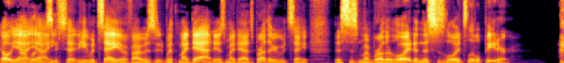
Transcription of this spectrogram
Oh yeah, yeah. he say? said he would say if I was with my dad, was my dad's brother. He would say, "This is my brother Lloyd, and this is Lloyd's little Peter."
